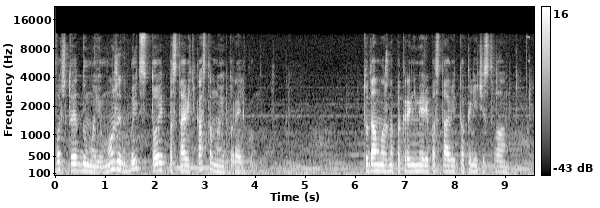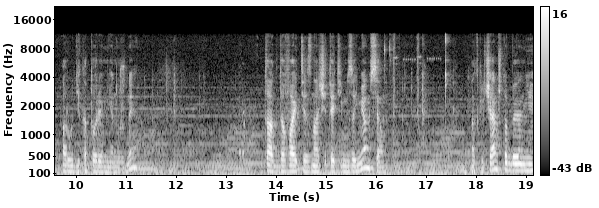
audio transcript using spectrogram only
вот что я думаю, может быть стоит поставить кастомную турельку. Туда можно по крайней мере поставить то количество орудий, которые мне нужны. Так, давайте, значит, этими займемся. Отключаем, чтобы они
